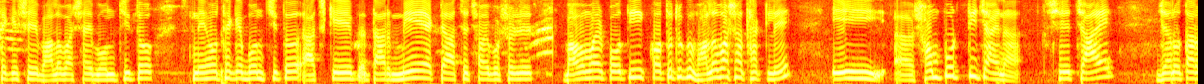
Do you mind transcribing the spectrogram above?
থেকে সে ভালোবাসায় বঞ্চিত স্নেহ থেকে বঞ্চিত। আজকে তার মেয়ে একটা আছে ছয় বছরের। বাবা মায়ের প্রতি কতটুকু ভালোবাসা থাকলে এই সম্পত্তি চায় না সে চায় যেন তার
